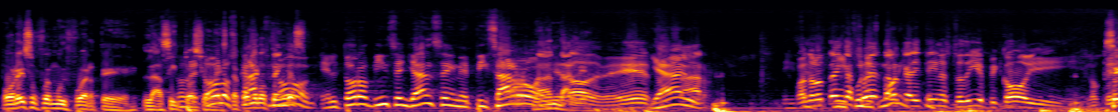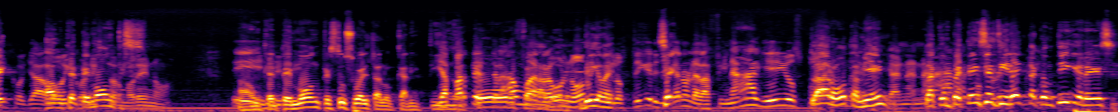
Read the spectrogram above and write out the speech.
por eso fue muy fuerte la Sobre situación. todo los esta. Cuando cracks, lo tengas, ¿no? El toro Vincent Janssen, el Pizarro. De ver, Ya, Pizarro. Cuando lo tengas, suéltalo. Caritino, estudio y picó y lo que Sí, dijo ya aunque hoy con te Héctor montes. Moreno. Sí, aunque sí, te montes, tú suéltalo, Caritino. Y aparte el por trauma, favor. Raúl, ¿no? De Dígame. que los Tigres Sí. llegaron a la final y ellos... pues, Claro, no también. ganan La competencia es directa con Tigres.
